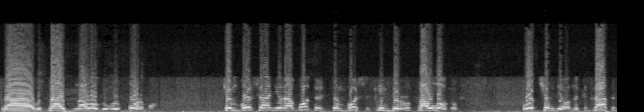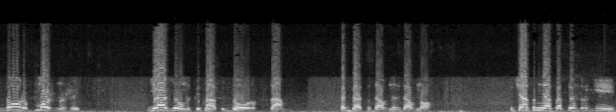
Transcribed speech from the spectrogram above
на, вот на эту налоговую форму, чем больше они работают, тем больше с ним дерут налогов. Вот в чем дело. На 15 долларов можно жить. Я жил на 15 долларов сам, когда-то давным-давно. Сейчас у меня совсем другие,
